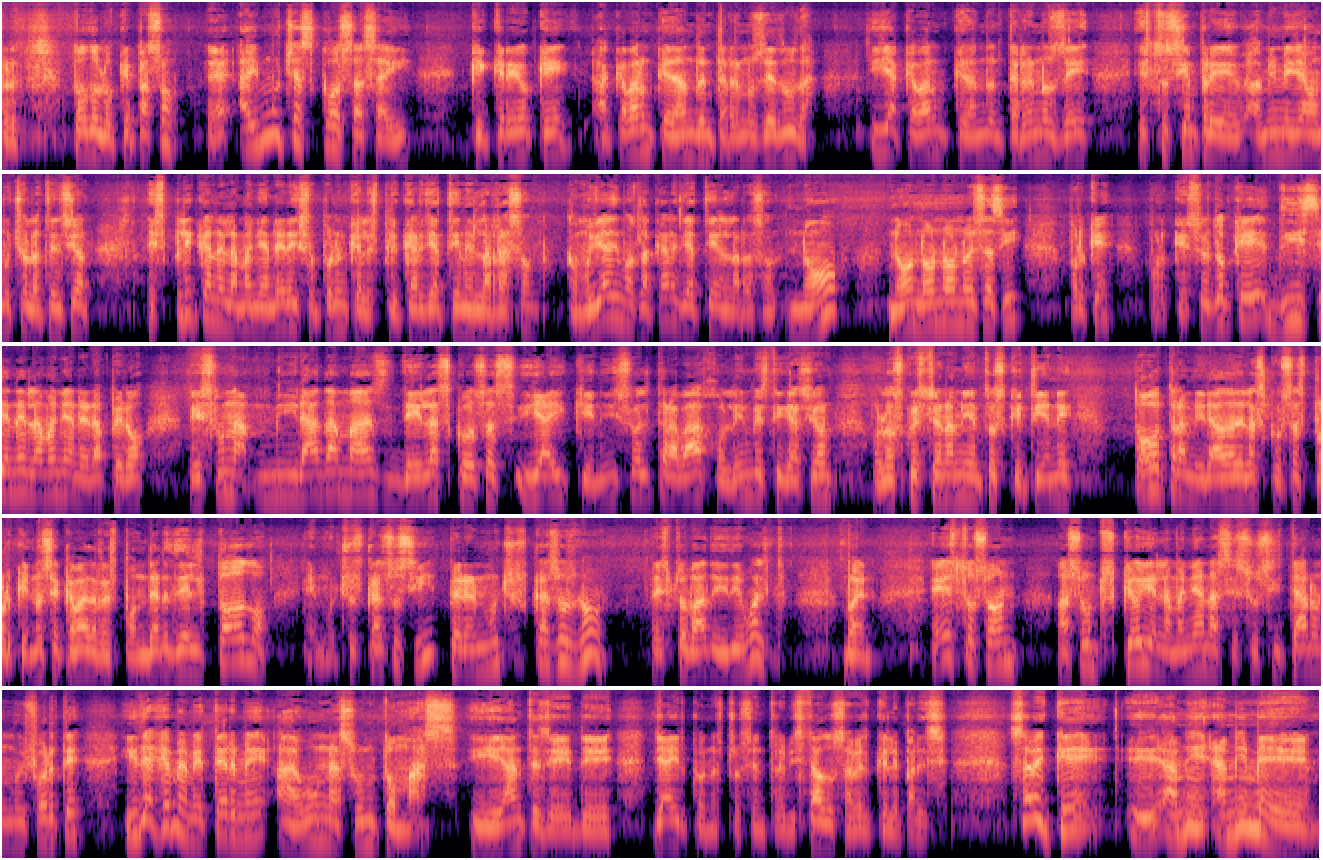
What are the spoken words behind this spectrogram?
todo lo que pasó. Eh, hay muchas cosas ahí que creo que acabaron quedando en terrenos de duda y acabaron quedando en terrenos de, esto siempre a mí me llama mucho la atención, explican en la mañanera y suponen que al explicar ya tienen la razón. Como ya dimos la cara, ya tienen la razón. No, no, no, no, no es así. ¿Por qué? Porque eso es lo que dicen en la mañanera, pero es una mirada más de las cosas y hay quien hizo el trabajo, la investigación o los cuestionamientos que tiene otra mirada de las cosas porque no se acaba de responder del todo. En muchos casos sí, pero en muchos casos no. Esto va de ida y vuelta. Bueno, estos son asuntos que hoy en la mañana se suscitaron muy fuerte y déjeme meterme a un asunto más y antes de, ya ir con nuestros entrevistados a ver qué le parece. ¿Sabe qué? Eh, a mí a mí me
